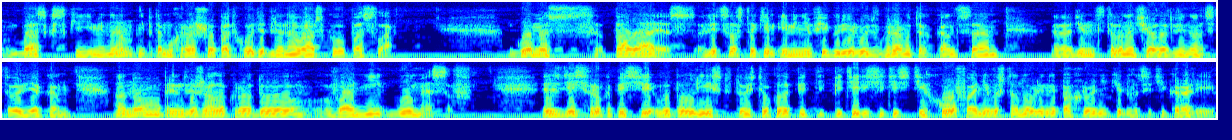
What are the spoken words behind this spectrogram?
– баскские имена и потому хорошо подходят для наварского посла. Гомес Палаес. Лицо с таким именем фигурирует в грамотах конца XI – начала XII века. Оно принадлежало к роду Вани Гомесов. Здесь в рукописи выпал лист, то есть около 50 стихов, они восстановлены по хронике двадцати королей.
